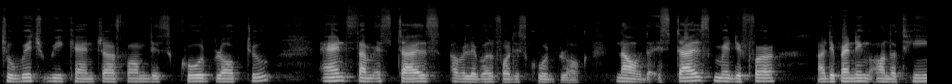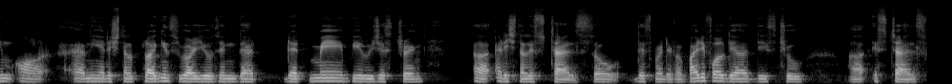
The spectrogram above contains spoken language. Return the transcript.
to which we can transform this quote block to and some styles available for this quote block. Now the styles may differ uh, depending on the theme or any additional plugins you are using that that may be registering uh, additional styles. So this may differ. By default there are these two uh, styles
